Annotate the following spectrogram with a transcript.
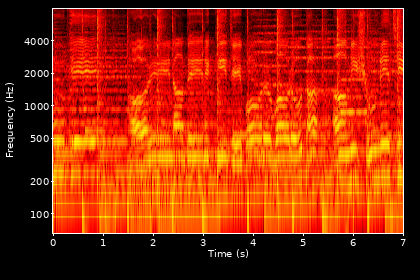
মুখে হয় নাদের কি যে বর্বরতা আমি শুনেছি।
